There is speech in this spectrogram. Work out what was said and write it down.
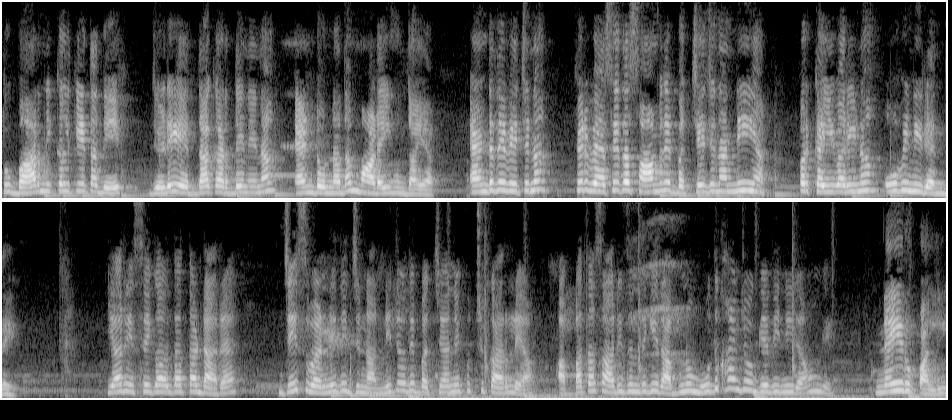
ਤੂੰ ਬਾਹਰ ਨਿਕਲ ਕੇ ਤਾਂ ਦੇਖ ਜਿਹੜੇ ਏਦਾਂ ਕਰਦੇ ਨੇ ਨਾ ਐਂਡ ਉਹਨਾਂ ਦਾ ਮਾੜਾ ਹੀ ਹੁੰਦਾ ਆ। ਐਂਡ ਦੇ ਵਿੱਚ ਨਾ ਫਿਰ ਵੈਸੇ ਤਾਂ ਸਾਹਮਣੇ ਬੱਚੇ ਜਨਾਨੀ ਆ ਪਰ ਕਈ ਵਾਰੀ ਨਾ ਉਹ ਵੀ ਨਹੀਂ ਰਹਿੰਦੇ। ਯਾਰ ਇਸੇ ਗੱਲ ਦਾ ਤਾਂ ਡਰ ਹੈ। ਜੇ ਸਵਰਨੀ ਦੀ ਜਨਾਨੀ ਤੇ ਉਹਦੇ ਬੱਚਿਆਂ ਨੇ ਕੁਝ ਕਰ ਲਿਆ ਆਪਾਂ ਤਾਂ ਸਾਰੀ ਜ਼ਿੰਦਗੀ ਰੱਬ ਨੂੰ ਮੂੰਹ ਦਿਖਾਉਣ ਜੋਗੇ ਵੀ ਨਹੀਂ ਰਹਾਂਗੇ। ਨਹੀਂ ਰੂਪਾਲੀ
